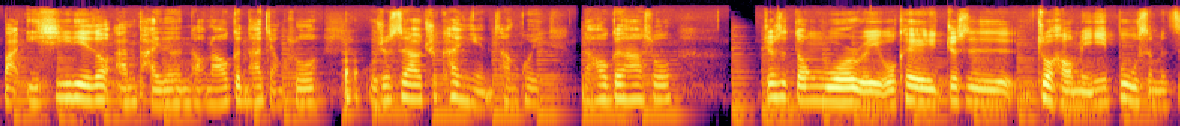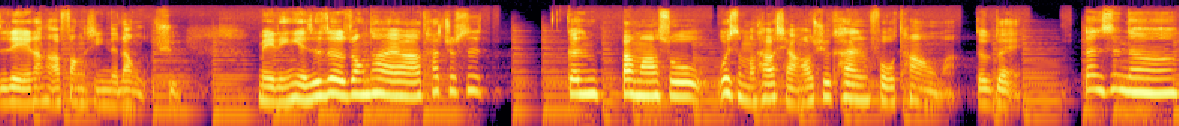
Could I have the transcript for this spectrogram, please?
把一系列都安排得很好，然后跟她讲说，我就是要去看演唱会，然后跟她说。就是 Don't worry，我可以就是做好每一步什么之类，让他放心的让我去。美玲也是这个状态啊，她就是跟爸妈说为什么她想要去看 Full Town 嘛，对不对？但是呢，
